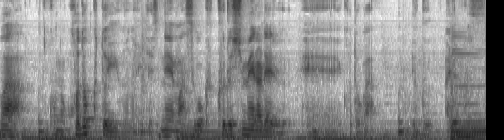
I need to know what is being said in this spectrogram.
はこの孤独というものにですね、まあ、すごく苦しめられる、えーことがよくあります。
